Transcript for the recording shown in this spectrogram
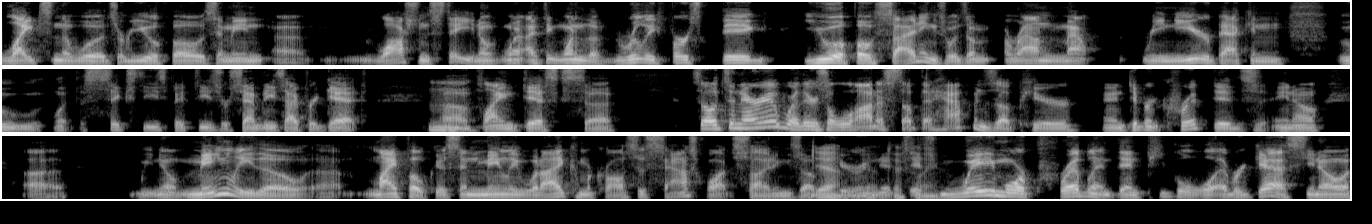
lights in the woods or UFOs. I mean, uh, Washington State, you know, I think one of the really first big UFO sightings was um, around Mount Rainier back in, ooh, what, the 60s, 50s, or 70s, I forget, Mm. uh, flying discs. Uh, so it's an area where there's a lot of stuff that happens up here and different cryptids, you know. Uh, we you know mainly though uh, my focus and mainly what i come across is sasquatch sightings up Yeah, here yeah, and it, it's way more prevalent than people will ever guess you know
